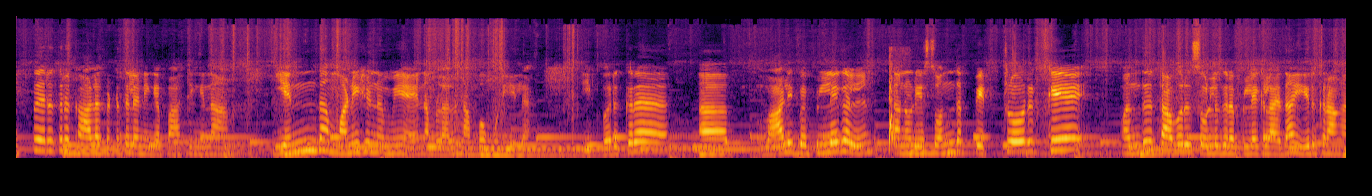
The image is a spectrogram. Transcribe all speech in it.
இப்போ இருக்கிற காலகட்டத்தில் நீங்கள் பார்த்தீங்கன்னா எந்த மனுஷனுமே நம்மளால் நம்ப முடியல. இப்போ இருக்கிற வாலிப பிள்ளைகள் தன்னுடைய சொந்த பெற்றோருக்கே வந்து தவறு சொல்லுகிற பிள்ளைகளாக தான் இருக்கிறாங்க.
